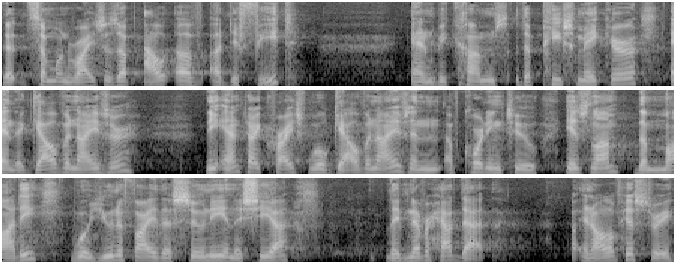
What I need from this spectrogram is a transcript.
that someone rises up out of a defeat and becomes the peacemaker and the galvanizer. The Antichrist will galvanize, and according to Islam, the Mahdi will unify the Sunni and the Shia. They've never had that in all of history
